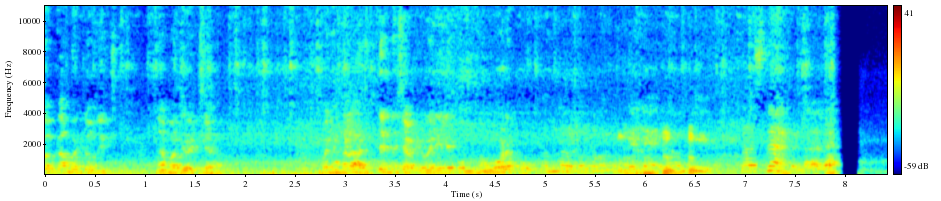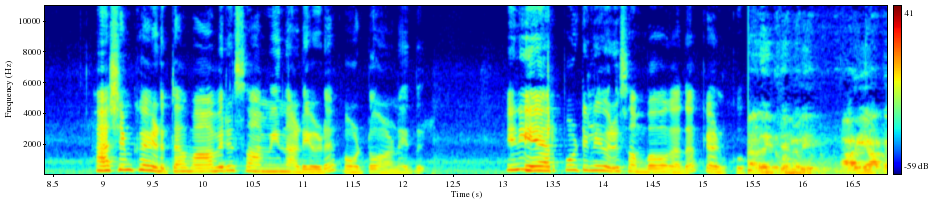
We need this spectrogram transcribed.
വെക്കാൻ പറ്റുമോ? എന്ന് ചോദിച്ചു. ഞാൻ പറഞ്ഞു വെച്ചതാണ് അപ്പൊ ഞങ്ങൾ അടുത്ത് തന്നെ ശബരിമലയിലേക്ക് ഒന്നും കൂടെ പോകും. ഹാഷിംക എടുത്ത വാവര് സ്വാമി നടയുടെ ഫോട്ടോ ആണ് ഇത്. ഇനി എയർപോർട്ടിലെ ഒരു സംഭവ കഥ കേൾക്കൂ. അറിയാത്ത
